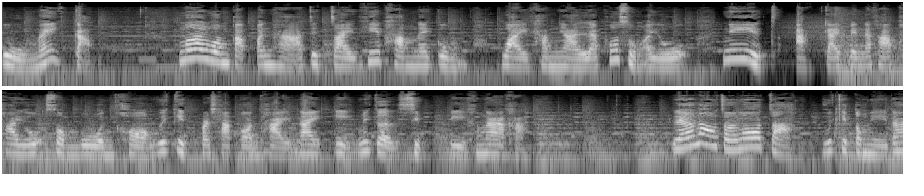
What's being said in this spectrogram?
กู่ไม่กลับ เมื่อรวมกับปัญหาจิตใจที่พังในกลุ่มวัยทำงานและผู้สูงอายุ นี่อาจกลายเป็นนะคะ พายุสมบูรณ์ของวิกฤตประชากรไทยในอีกไม่เกิน 10 ปีข้างหน้าค่ะ แล้วเราจะรอดจาก วิกฤตตรงนี้ได้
